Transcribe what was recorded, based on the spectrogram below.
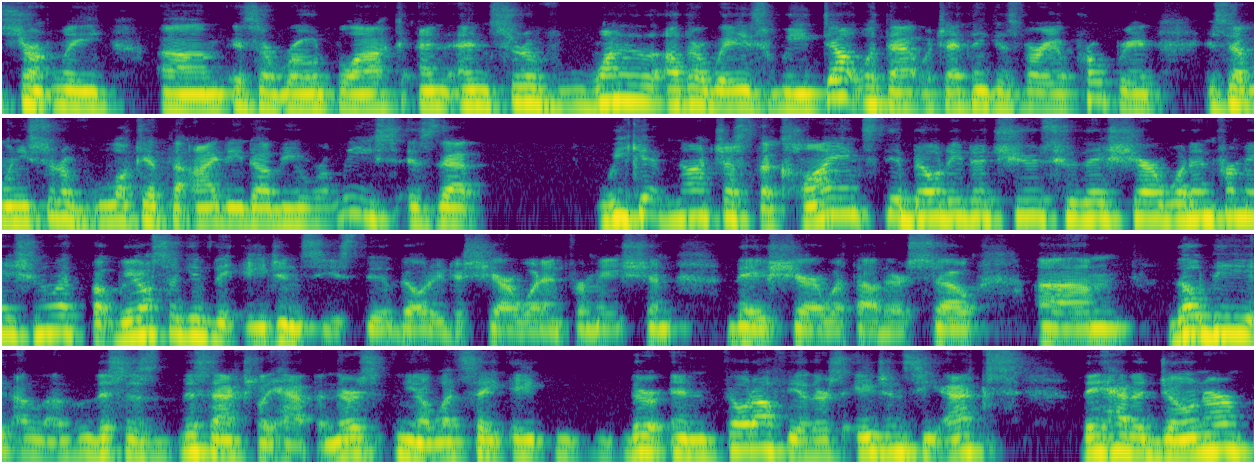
certainly um, is a roadblock. And, and sort of one of the other ways we dealt with that, which I think is very appropriate, is that when you sort of look at the IDW release, is that we give not just the clients the ability to choose who they share what information with, but we also give the agencies the ability to share what information they share with others. So um, there'll be, uh, this is, this actually happened. There's, you know, let's say eight, there in Philadelphia, there's agency X, they had a donor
